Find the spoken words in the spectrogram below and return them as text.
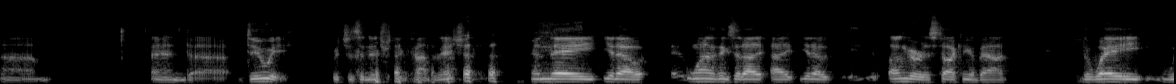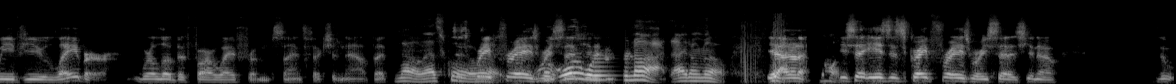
um, and uh, Dewey, which is an interesting combination. and they, you know, one of the things that I, I, you know, Unger is talking about the way we view labor we're a little bit far away from science fiction now, but no, that's cool. This great right. phrase where or, he says, or we're know, not. I don't know. Yeah, yeah, I don't know. He said he has this great phrase where he says, you know, the,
